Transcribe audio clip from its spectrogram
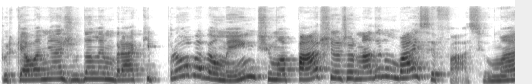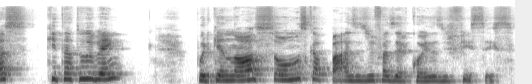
porque ela me ajuda a lembrar que provavelmente uma parte da jornada não vai ser fácil, mas que tá tudo bem, porque nós somos capazes de fazer coisas difíceis.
